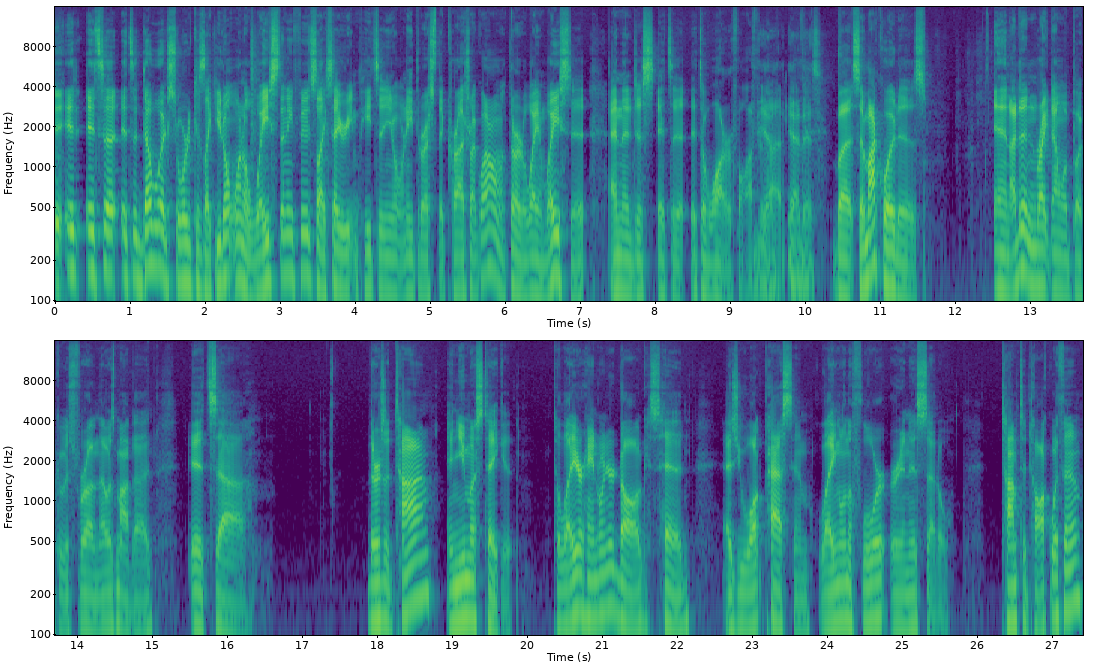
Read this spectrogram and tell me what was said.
It, it it's a it's a double edged sword because like you don't want to waste any food. So like say you're eating pizza, and you don't want to eat the rest of the crust. Like well, I don't want to throw it away and waste it, and then just it's a it's a waterfall after Yeah, that. yeah, it is. But so my quote is, and I didn't write down what book it was from. That was my bad. It's uh, there's a time, and you must take it, to lay your hand on your dog's head as you walk past him, laying on the floor or in his settle. Time to talk with him.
